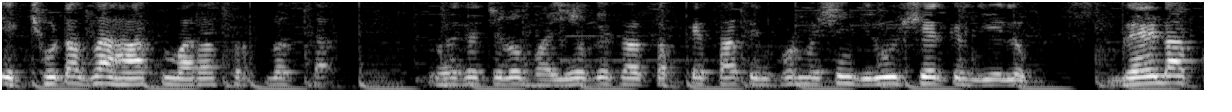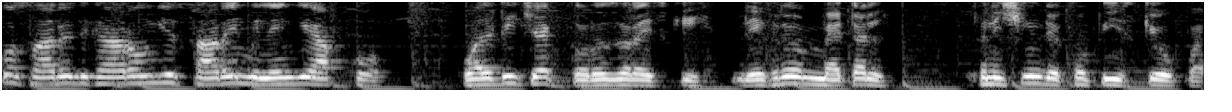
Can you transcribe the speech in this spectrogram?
एक छोटा सा हाथ मारा सरप्लस का। तो मैंने कहा, चलो भाइयों के साथ, सबके साथ इन्फॉर्मेशन ज़रूर शेयर कर लीजिए लोग। ब्रांड आपको सारे दिखा रहा हूँ, ये सारे मिलेंगे आपको। क्वालिटी चेक करो जरा इसकी। देख रहे हो मेटल फिनिशिंग देखो पीस के ऊपर।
